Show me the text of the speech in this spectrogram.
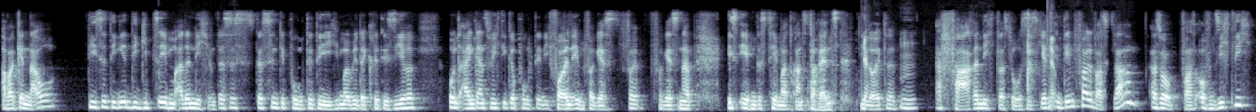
Aber genau diese Dinge, die gibt's eben alle nicht. Und das, ist, das sind die Punkte, die ich immer wieder kritisiere. Und ein ganz wichtiger Punkt, den ich vorhin eben vergess, ver, vergessen habe, ist eben das Thema Transparenz. Die ja. Leute mhm. erfahren nicht, was los ist. Jetzt ja. in dem Fall war es klar, also war es offensichtlich.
